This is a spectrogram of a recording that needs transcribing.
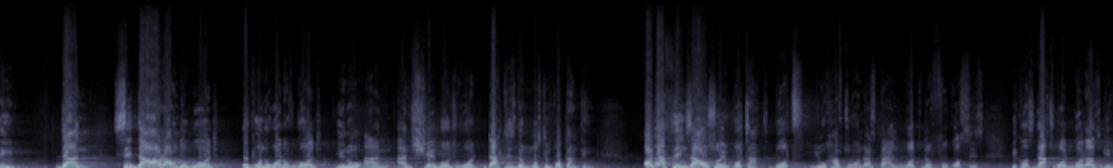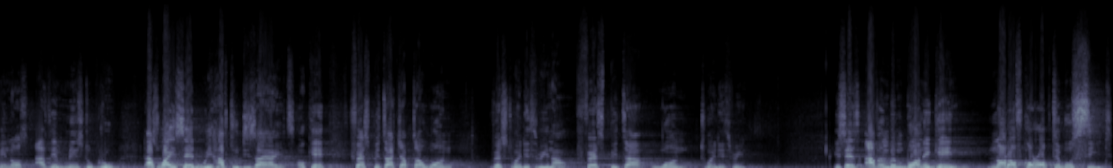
thing than sit down around the word, open the word of God, you know, and, and share God's word. That is the most important thing. Other things are also important, but you have to understand what the focus is because that's what God has given us as a means to grow. That's why he said we have to desire it. Okay? First Peter chapter 1, verse 23 now. First Peter 1, 23. It says, having been born again, not of corruptible seed,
